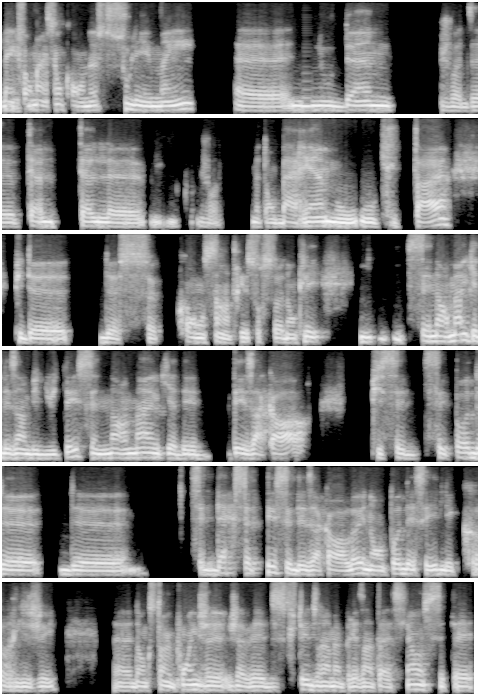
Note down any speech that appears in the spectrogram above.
l'information qu'on a sous les mains euh, nous donne, je vais dire, tel, tel euh, mettons, barème ou, ou, critère, puis de, de se concentrer sur ça. Donc, les, c'est normal qu'il y ait des ambiguïtés, c'est normal qu'il y ait des désaccords, puis c'est, c'est pas de, de c'est d'accepter ces désaccords-là et non pas d'essayer de les corriger. Euh, donc, c'est un point que j'avais discuté durant ma présentation. C'était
